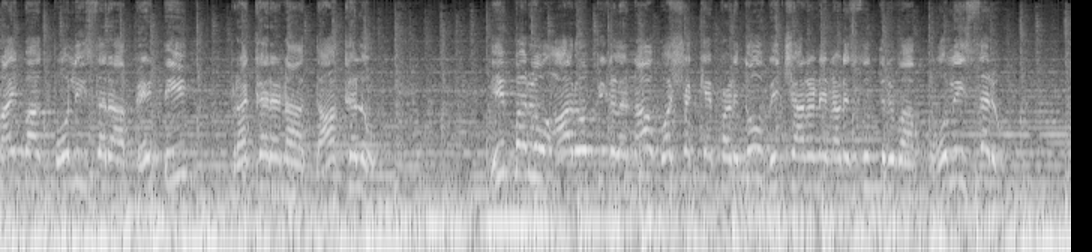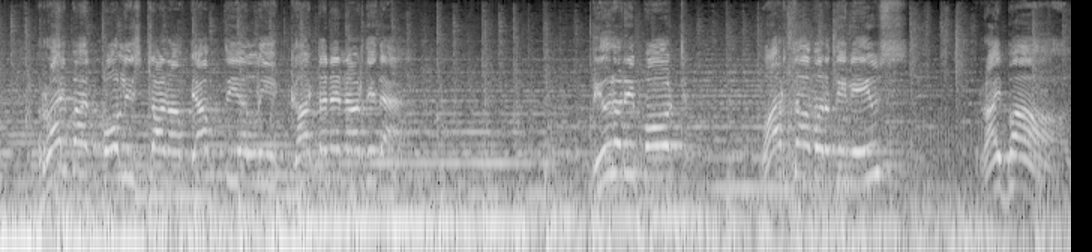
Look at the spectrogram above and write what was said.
ರಾಯ್ಬಾಗ್ ಪೊಲೀಸರ ಭೇಟಿ, ಪ್ರಕರಣ ದಾಖಲು. ಇಬ್ಬರು ಆರೋಪಿಗಳನ್ನ ವಶಕ್ಕೆ ಪಡೆದು ವಿಚಾರಣೆ ನಡೆಸುತ್ತಿರುವ ಪೊಲೀಸರು. ರಾಯ್ಬಾಗ್ ಪೊಲೀಸ್ ಠಾಣಾ ವ್ಯಾಪ್ತಿಯಲ್ಲಿ ಘಟನೆ ನಡೆದಿದೆ. ಬ್ಯೂರೋ ರಿಪೋರ್ಟ್, ವಾರ್ತಾ ವರದಿ ನ್ಯೂಸ್, ರಾಯ್ಬಾಗ್.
